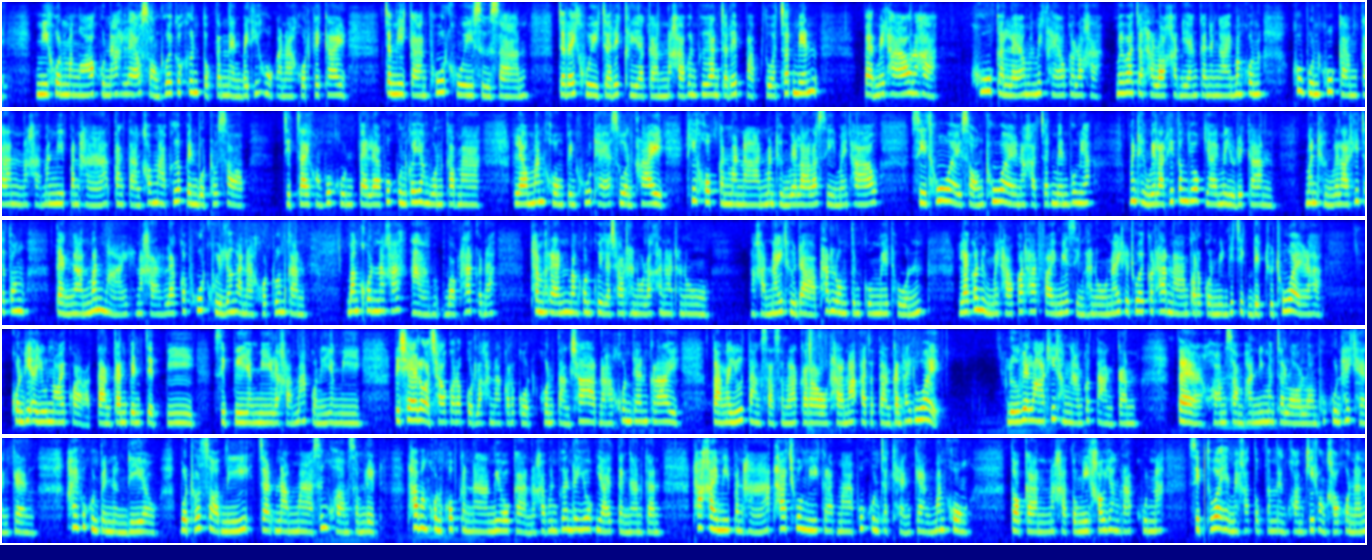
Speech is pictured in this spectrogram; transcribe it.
มีคนมาง้อคุณนะ แล้วสองถ้วยก็ขึ้นตกตำแหน่งไปที่ 6 อนาคตใกล้ ๆ จะมีการพูดคุยสื่อสาร จะได้คุยจะได้เคลียร์กันนะคะ เพื่อนๆ จะได้ปรับตัวจัดเม้นแปดไม้เท้านะคะ คู่กันแล้วมันไม่แคล้วกันแล้วค่ะ ไม่ว่าจะทะเลาะขัดแย้งกันยังไง บางคนคู่บุญคู่กรรมกันนะคะ มันมีปัญหาต่างๆ เข้ามาเพื่อเป็นบททดสอบจิตใจของพวกคุณ แต่แล้วพวกคุณก็ยังวนกลับมา แล้วมั่นคงเป็นคู่แท้ส่วนใครที่คบกันมานานมันถึงเวลาละสีไม้เท้าสี่ถ้วยสองถ้วยนะคะจัดเม้นพวกเนี้ยมันถึงเวลาที่ต้องโยกย้ายมาอยู่ด้วยกัน มันถึงเวลาที่จะต้องแต่งงานมั่นหมายนะคะ แล้วก็พูดคุยเรื่องอนาคตร่วมกัน บางคนนะคะ อ่า บอกธาตุก่อนนะเทมเพรนบางคนคุยกับชาวธนูลัคนาธนูนะคะไนถือดาบธาตุลมตุลกุมเมถุน และก็หนึ่งไม้เท้าก็ธาตุไฟเมษสิงธนูไนถือถ้วยก็ธาตุน้ำกรกฎมินพิจิกเด็กถือถ้วยนะคะ คนที่อายุน้อยกว่าต่างกันเป็น 7 ปี 10 ปียังมีเลยค่ะ มากกว่านี้ยังมีได้แชร์ระหว่างชาวกรกฎลัคนากรกฎคนต่างชาตินะคะ คนแดนไกล ต่างอายุต่างศาสนากับเราฐานะอาจจะต่างกันได้ด้วย หรือเวลาที่ทำงานก็ต่างกัน แต่ความสัมพันธ์นี้มันจะรอล้อมพวกคุณให้แข็งแกร่ง ให้พวกคุณเป็นหนึ่งเดียว บททดสอบนี้จะนำมาซึ่งความสำเร็จ ถ้าบางคนคบกันนานมีโอกาสนะคะ เพื่อนๆได้โยกย้ายแต่งงานกัน ถ้าใครมีปัญหาถ้าช่วงนี้กลับมาพวกคุณจะแข็งแกร่งมั่นคง ต่อกันนะคะ ตรงนี้เขายังรักคุณนะสิบถ้วยเห็นไหมคะตกตำแหน่งความคิดของเขาคนนั้น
